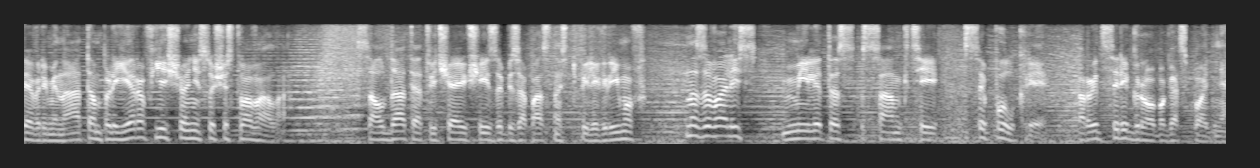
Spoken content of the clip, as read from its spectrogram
Те времена тамплиеров еще не существовало. Солдаты, отвечающие за безопасность пилигримов, назывались «Милитес Санкти Сепулкри» — рыцари гроба Господня.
